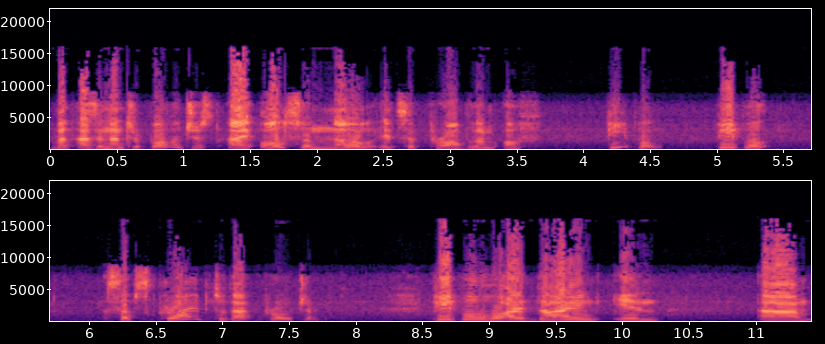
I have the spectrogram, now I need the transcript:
but as an anthropologist, I also know it's a problem of people. People subscribe to that project. People who are dying in, um,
